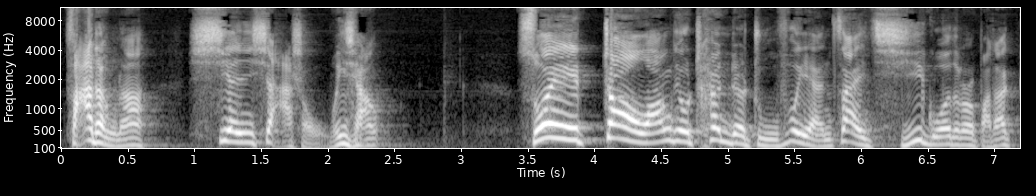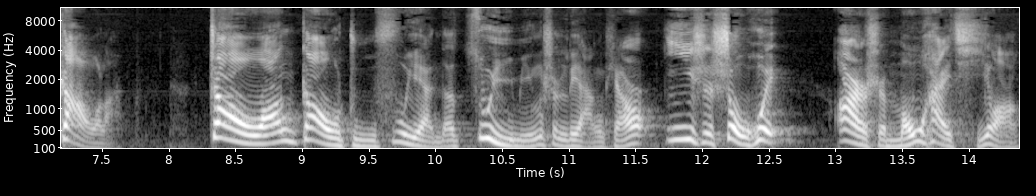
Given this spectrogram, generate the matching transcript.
咋整呢？先下手为强，所以赵王就趁着主父偃在齐国的时候把他告了。赵王告主父偃的罪名是两条：一是受贿，二是谋害齐王。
